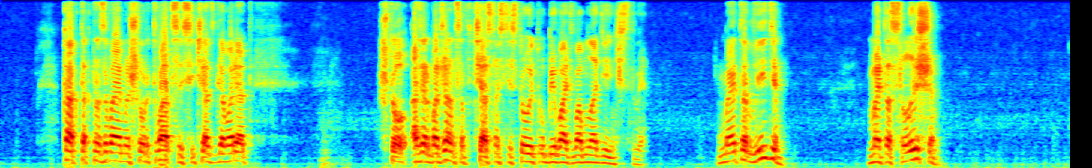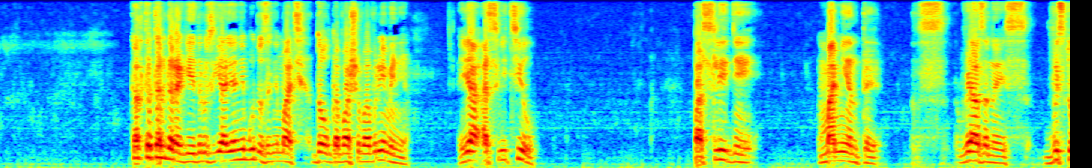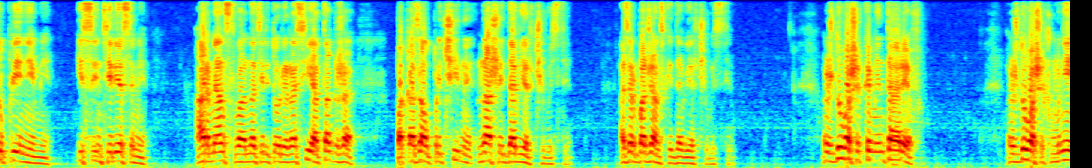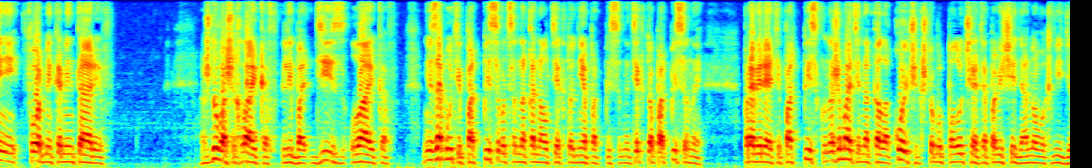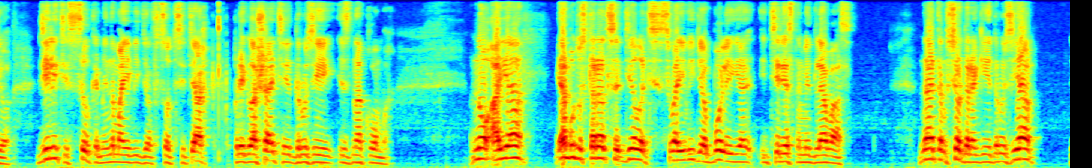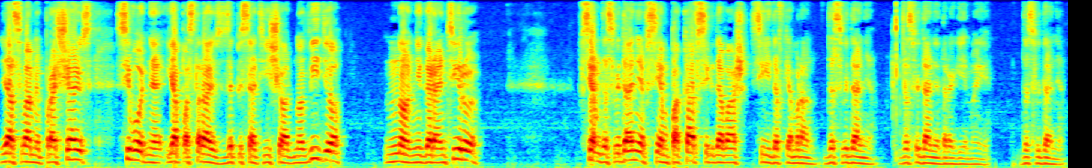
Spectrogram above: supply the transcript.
Как так называемые шортвацы сейчас говорят, что азербайджанцев в частности стоит убивать во младенчестве. Мы это видим. Мы это слышим. Как-то так, дорогие друзья, я не буду занимать долго вашего времени. Я осветил последние моменты, связанные с выступлениями и с интересами армянства на территории России, а также показал причины нашей доверчивости, азербайджанской доверчивости. Жду ваших комментариев. Жду ваших мнений в форме комментариев. Жду ваших лайков, либо дизлайков. Не забудьте подписываться на канал те, кто не подписаны. Те, кто подписаны, проверяйте подписку, нажимайте на колокольчик, чтобы получать оповещения о новых видео. Делитесь ссылками на мои видео в соцсетях, приглашайте друзей и знакомых. Ну, а я, я буду стараться делать свои видео более интересными для вас. На этом все, дорогие друзья. Я с вами прощаюсь. Сегодня я постараюсь записать еще одно видео, но не гарантирую. Всем до свидания, всем пока, всегда ваш Сиидов Кямран. До свидания. До свидания, дорогие мои. До свидания.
